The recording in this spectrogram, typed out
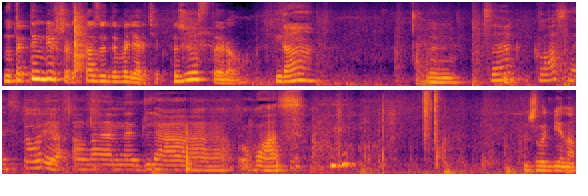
Ну так тим більше розказуй, де Валерчик. Ти ж його стирила. да. Це класна історія, але не для вас. Жлебіна.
